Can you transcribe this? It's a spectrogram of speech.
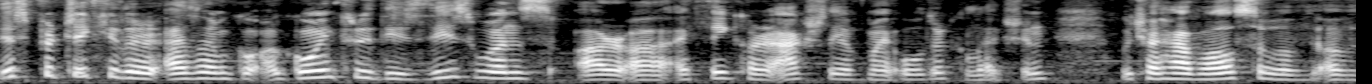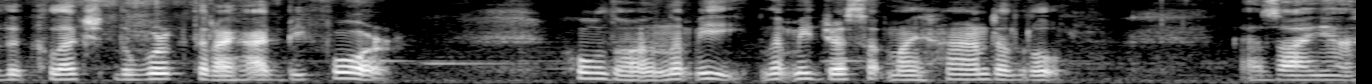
this particular, as I'm go going through these, these ones are, uh, I think, are actually of my older collection, which I have also of, of the collection, the work that I had before. Hold on, let me let me dress up my hand a little as I uh,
